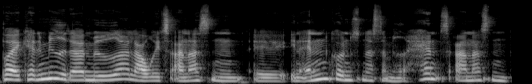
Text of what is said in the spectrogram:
På akademiet der møder Laurits Andersen øh, en anden kunstner, som hedder Hans Andersen,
